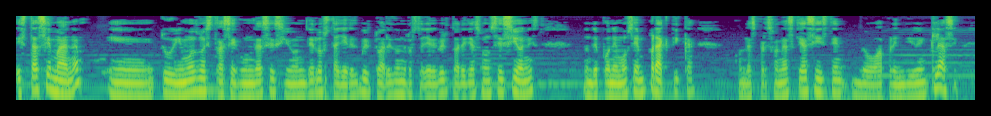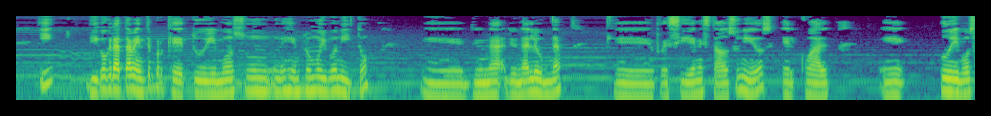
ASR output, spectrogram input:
esta semana eh, tuvimos nuestra segunda sesión de los talleres virtuales, donde los talleres virtuales ya son sesiones donde ponemos en práctica las personas que asisten lo aprendido en clase. Y digo gratamente porque tuvimos un, ejemplo muy bonito eh, de, una, de una alumna que reside en Estados Unidos, el cual eh, pudimos,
